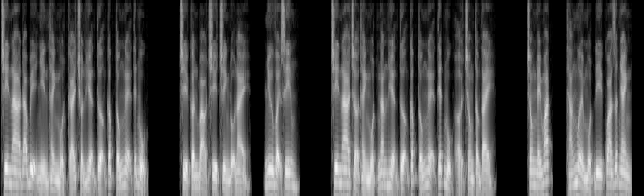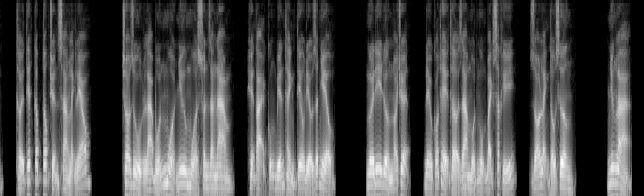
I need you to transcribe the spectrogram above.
China đã bị nhìn thành một cái chuẩn hiện tượng cấp tống nghệ tiết mục. Chỉ cần bảo trì trình độ này, như vậy sim. China trở thành một ngăn hiện tượng cấp tống nghệ tiết mục ở trong tầm tay. Trong nháy mắt, tháng 11 đi qua rất nhanh, thời tiết cấp tốc chuyển sang lạnh lẽo. Cho dù là bốn mùa như mùa xuân Giang Nam, hiện tại cũng biến thành tiêu điều rất nhiều. Người đi đường nói chuyện, đều có thể thở ra một ngụm bạch sắc khí, gió lạnh thấu xương. Nhưng là,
